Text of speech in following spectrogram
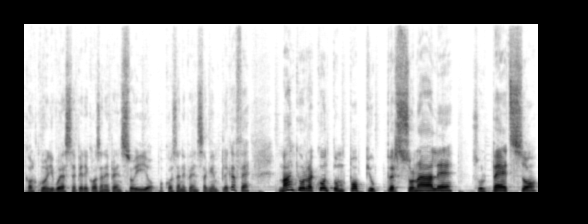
qualcuno di voi a sapere cosa ne penso io o cosa ne pensa Gameplay Café, ma anche un racconto un po' più personale sul pezzo,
